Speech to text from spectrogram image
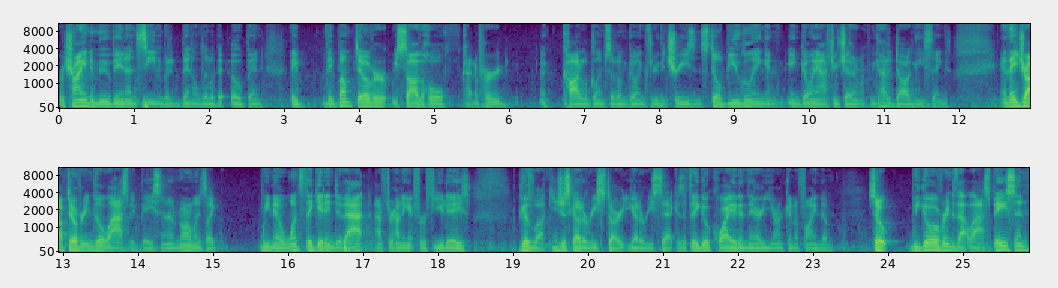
We're trying to move in unseen, but it had been a little bit open. They they bumped over. We saw the whole kind of herd, caught a glimpse of them going through the trees and still bugling and, and going after each other. I'm like, we got to dog these things. And they dropped over into the last big basin. And normally it's like, we know once they get into that after hunting it for a few days, good luck. You just got to restart. You got to reset because if they go quiet in there, you aren't going to find them. So we go over into that last basin,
